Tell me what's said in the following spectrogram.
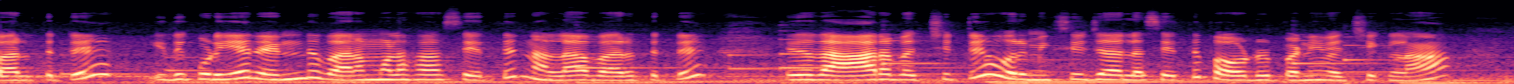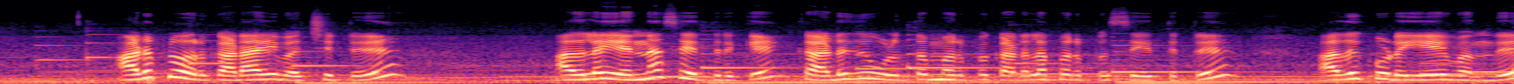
வறுத்துட்டு இது கூடயே ரெண்டு வரமிளகா சேர்த்து நல்லா வறுத்துட்டு இதை ஆற வச்சுட்டு ஒரு மிக்ஸி ஜாரில் சேர்த்து பவுடர் பண்ணி வச்சுக்கலாம். அடுப்பில் ஒரு கடாய் வச்சுட்டு அதில் என்ன சேர்த்துருக்கேன். கடுகு உளுத்தம்பருப்பு கடலைப்பருப்பு சேர்த்துட்டு அது கூடயே வந்து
